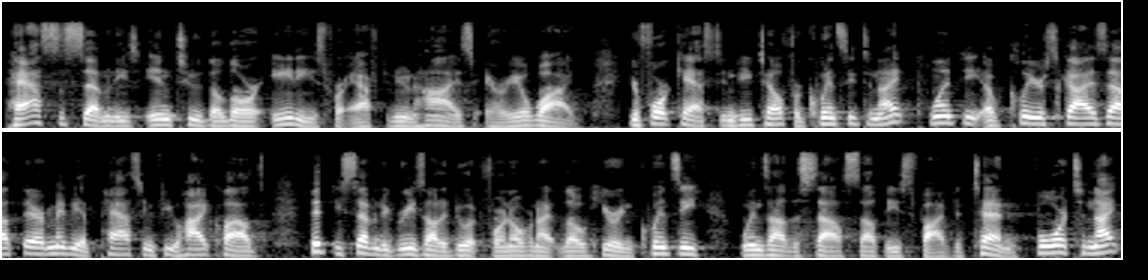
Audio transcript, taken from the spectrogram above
past the 70s into the lower 80s for afternoon highs area wide. Your forecast in detail for Quincy tonight. Plenty of clear skies out there, maybe a passing few high clouds. 57 degrees ought to do it for an overnight overnight low here in Quincy. Winds out of the south southeast 5 to 10. For tonight,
